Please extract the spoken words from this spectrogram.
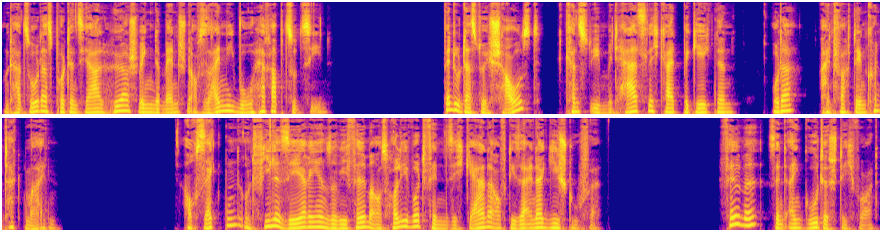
und hat so das Potenzial, höher schwingende Menschen auf sein Niveau herabzuziehen. Wenn du das durchschaust, kannst du ihm mit Herzlichkeit begegnen oder einfach den Kontakt meiden. Auch Sekten und viele Serien sowie Filme aus Hollywood finden sich gerne auf dieser Energiestufe. Filme sind ein gutes Stichwort.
